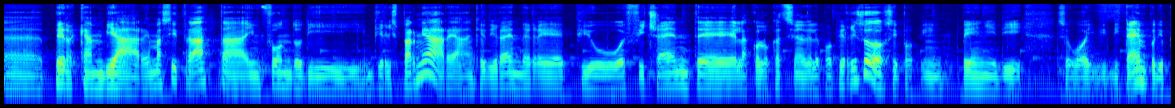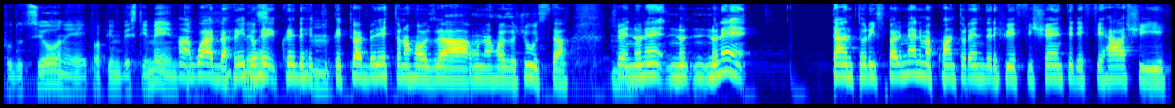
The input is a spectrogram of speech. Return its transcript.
eh, per cambiare, ma si tratta in fondo di, di, risparmiare anche, di rendere più efficiente la collocazione delle proprie risorse, i propri impegni di, se vuoi, di, di tempo, di produzione, i propri investimenti. Ma guarda, credo, Nel... che, credo che, mm. tu, che, tu, abbia detto una cosa, una cosa giusta, cioè mm. non, è, non, non è tanto risparmiare, ma quanto rendere più efficienti ed efficaci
